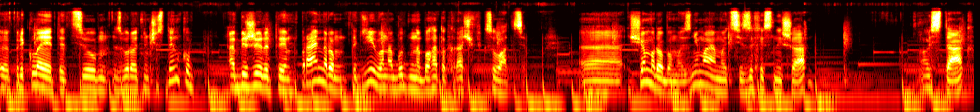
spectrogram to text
е, приклеїти цю зворотню частинку, обіжирити праймером, тоді вона буде набагато краще фіксуватися. Е, Що ми робимо? Знімаємо цей захисний шар. Ось так.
